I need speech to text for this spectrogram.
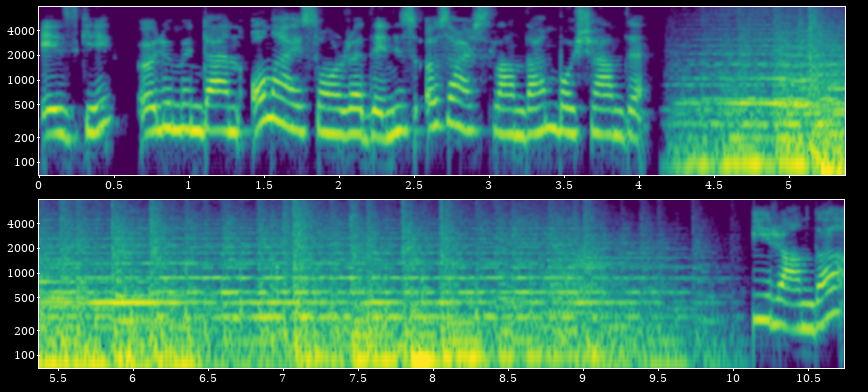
Ezgi ölümünden 10 ay sonra Deniz Özarslan'dan boşandı. İran'da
